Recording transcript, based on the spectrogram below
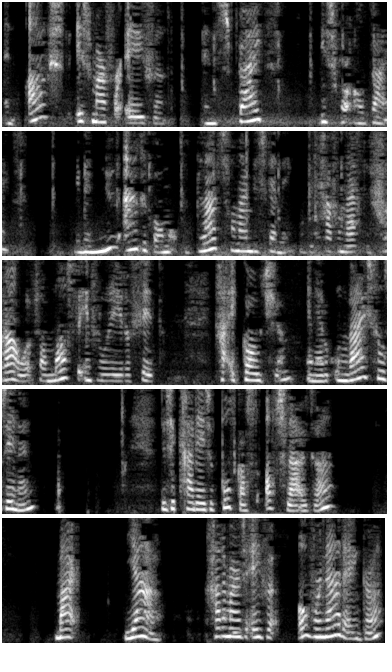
En angst is maar voor even. En spijt is voor altijd. Ik ben nu aangekomen op de plaats van mijn bestemming. Want ik ga vandaag de vrouwen van Master Influeren VIP ga ik coachen. En daar heb ik onwijs veel zin in. Dus ik ga deze podcast afsluiten. Maar ja, ga er maar eens even over nadenken.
